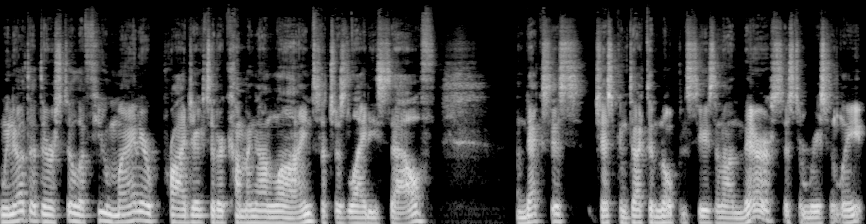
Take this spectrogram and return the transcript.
We note that there are still a few minor projects that are coming online, such as Leidy South. Nexus just conducted an open season on their system recently,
